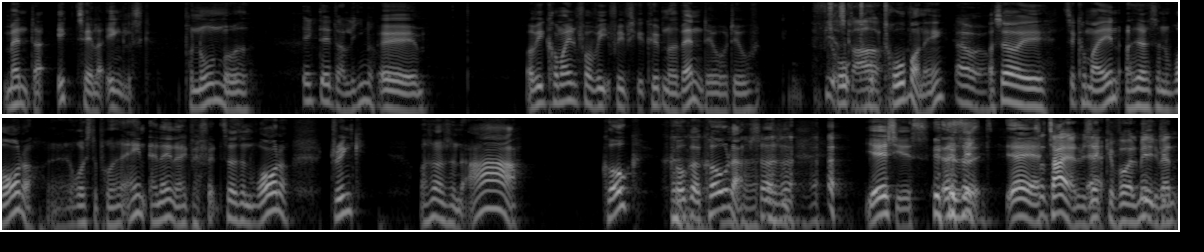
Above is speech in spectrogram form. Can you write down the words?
mand, der ikke taler engelsk på nogen måde. Ikke det, der ligner. Øh, og vi kommer ind for, fordi vi skal købe noget vand, det er jo, det er jo 80 grader. troberne, ikke? Jo, jo. Og så, øh, så kommer jeg ind, og så er der sådan water. Jeg ryster på, han, an- han aner ikke, hvad fanden. Så er der sådan water, drink. Og så er der sådan, ah, coke, Coca-Cola. så er sådan, yes, yes. Altså, ja, ja. Så tager jeg det, hvis Ja. jeg ikke kan få almindelig vand.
